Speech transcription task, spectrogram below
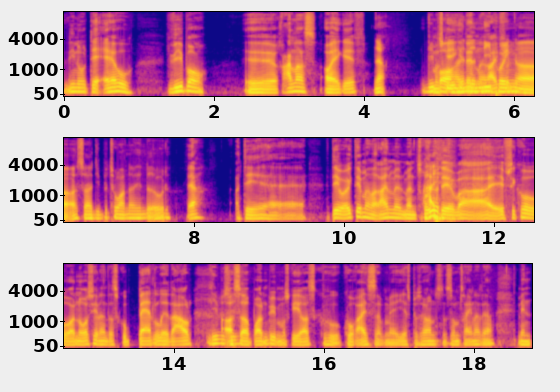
lige nu. Det er jo Viborg, øh, Randers og AGF. Viborg Måske har hentet den 9 point, og, og så har de to andre hentet 8. Ja, og det er, det er jo ikke det, man havde regnet med. Man troede, det var FCK og Nordsjælland, der skulle battle it out. Og så Brøndby måske også kunne, kunne rejse sig med Jesper Sørensen som træner der. Men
